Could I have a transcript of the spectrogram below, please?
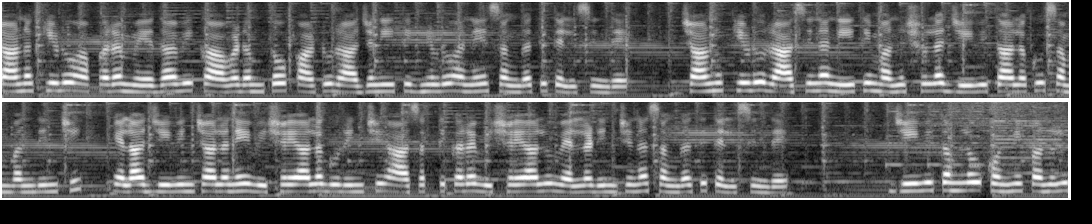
చాణక్యుడు అపర మేధావి కావడంతో పాటు రాజనీతిజ్ఞుడు అనే సంగతి తెలిసిందే. చాణక్యుడు రాసిన నీతి మనుషుల జీవితాలకు సంబంధించి ఎలా జీవించాలనే విషయాల గురించి ఆసక్తికర విషయాలు వెల్లడించిన సంగతి తెలిసిందే. జీవితంలో కొన్ని పనులు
